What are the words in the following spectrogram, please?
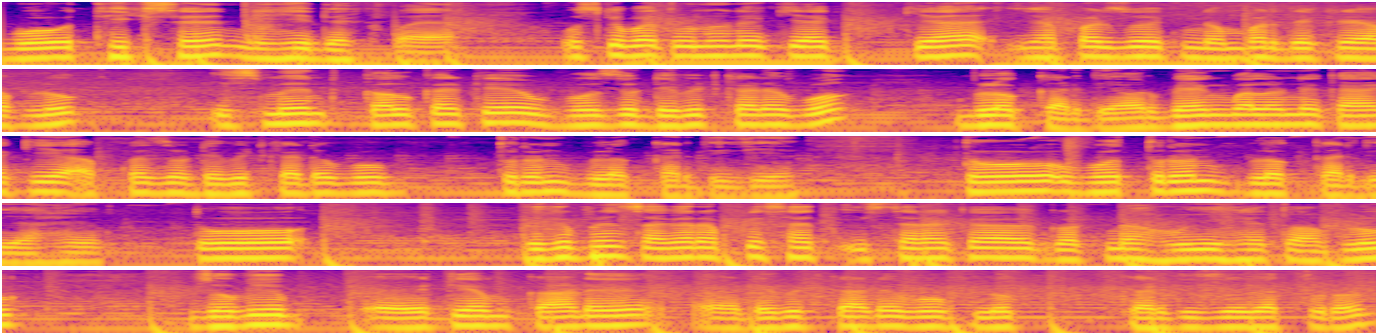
वो ठीक से नहीं देख पाया। उसके बाद उन्होंने क्या, किया, यहाँ पर जो एक नंबर देख रहे हैं आप लोग, इसमें कॉल करके वो जो डेबिट कार्ड है वो ब्लॉक कर दिया। और बैंक वालों ने कहा कि आपका जो डेबिट कार्ड है वो तुरंत ब्लॉक कर दीजिए। तो वो तुरंत ब्लॉक कर दिया है। तो देखिए फ्रेंड्स, अगर आपके साथ इस तरह का घटना हुई है तो आप लोग जो भी एटीएम कार्ड है डेबिट कार्ड है, वो ब्लॉक कर दीजिएगा तुरंत।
